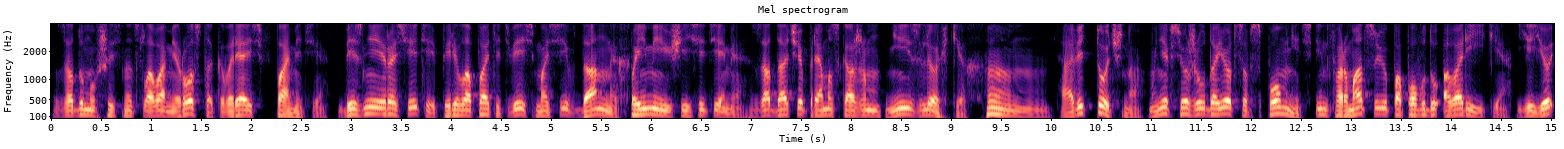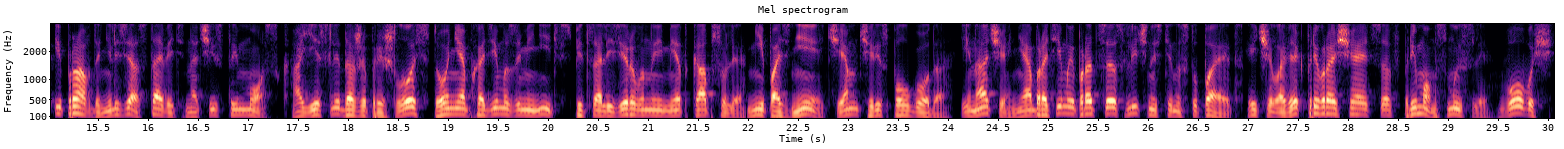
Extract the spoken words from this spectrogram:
задумавшись над словами Роста, ковыряясь в памяти. Без нейросети перелопатить весь массив данных по имеющейся теме задача, прямо скажем, не из легких. Хм, а ведь точно, мне все же удается вспомнить информацию по поводу аварийки. Ее и правда нельзя ставить на чистый мозг. А если даже пришлось, то необходимо заменить в специализированные медкапсуле не позднее, чем через полгода. Иначе необратимый процесс личности наступает, и человек превращается в прямом смысле в овощ помощь.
